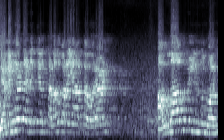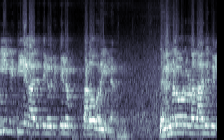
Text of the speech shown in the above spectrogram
ജനങ്ങളുടെ അടുക്കൽ കളവ് പറയാത്ത ഒരാൾ അള്ളാഹുവിൽ നിന്നും വഹി കിട്ടിയ കാര്യത്തിൽ ഒരിക്കലും കളവ് പറയില്ല. ജനങ്ങളോടുള്ള കാര്യത്തിൽ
